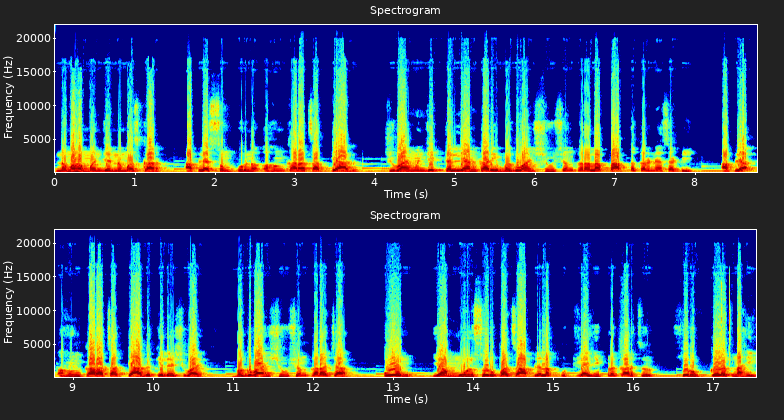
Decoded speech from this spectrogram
नमः म्हणजे नमस्कार आपल्या संपूर्ण अहंकाराचा त्याग. शिवाय म्हणजे कल्याणकारी भगवान शिवशंकराला प्राप्त करण्यासाठी आपल्या अहंकाराचा त्याग केल्याशिवाय भगवान शिवशंकराच्या ओम या मूळ स्वरूपाचा आपल्याला कुठल्याही प्रकारचं स्वरूप कळत नाही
